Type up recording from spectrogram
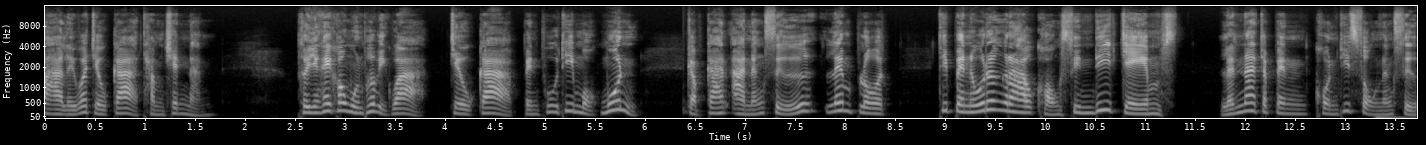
ตาเลยว่าเจลกาทำเช่นนั้น เธอยังให้ข้อมูลเพิ่มอีกว่าเจลกาเป็นผู้ที่หมกมุ่น กับการอ่านหนังสือเล่มโปรด ที่เป็นเรื่องราวของซินดี้เจมส์และน่าจะเป็นคนที่ส่งหนังสือ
